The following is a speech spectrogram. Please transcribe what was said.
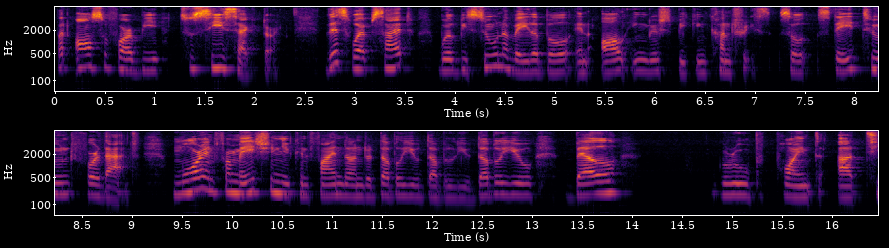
but also for our B2C sector. This website will be soon available in all English speaking countries, so stay tuned for that. More information you can find under www.bellgroup.at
